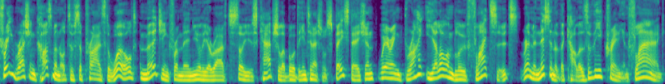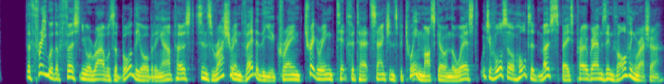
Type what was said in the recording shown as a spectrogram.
Three Russian cosmonauts have surprised the world, emerging from their newly arrived Soyuz capsule aboard the International Space Station wearing bright yellow and blue flight suits reminiscent of the colours of the Ukrainian flag. The three were the first new arrivals aboard the orbiting outpost since Russia invaded the Ukraine, triggering tit for tat sanctions between Moscow and the West, which have also halted most space programs involving Russia.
